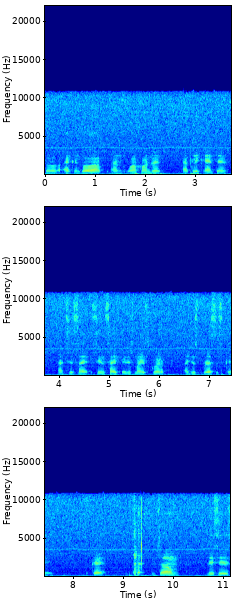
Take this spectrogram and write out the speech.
So I can go up and 100 I click enter and since I since I finish my square I just press escape. Okay? So um, this is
